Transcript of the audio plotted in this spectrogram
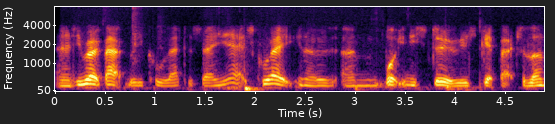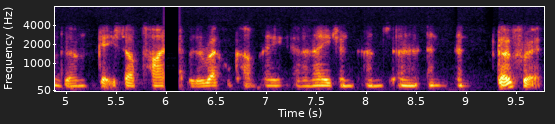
and he wrote back really cool letter saying, "Yeah, it's great. You know, um, what you need to do is get back to London, get yourself tied up with a record company and an agent, and and and, and go for it."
